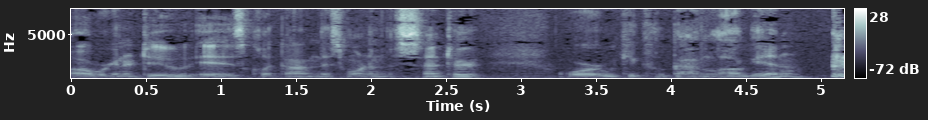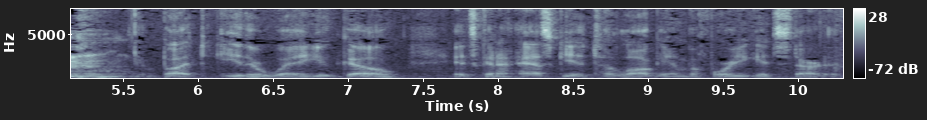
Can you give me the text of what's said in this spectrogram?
all we're going to do is click on this one in the center, or we could click on login. but either way you go, it's going to ask you to log in before you get started.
